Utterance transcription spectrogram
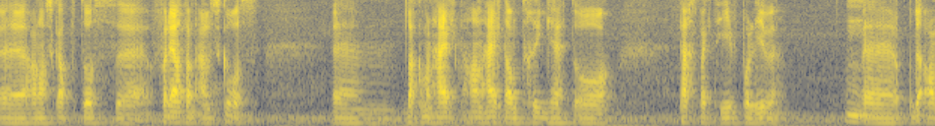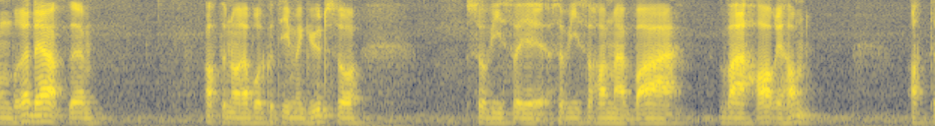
uh, han har skapt oss uh, fordi at han elsker oss. Um, da kan man helt, ha en helt annen trygghet og perspektiv på livet. Mm. Uh, og det andre det er at, at når jeg bruker tid med Gud, så, så, viser, jeg, så viser han meg hva jeg, hva jeg har i han. At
